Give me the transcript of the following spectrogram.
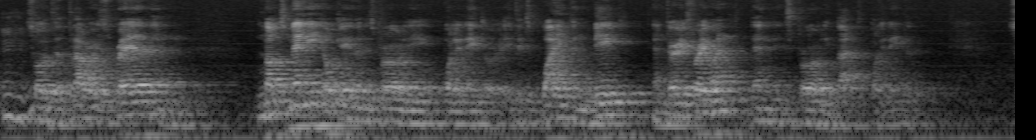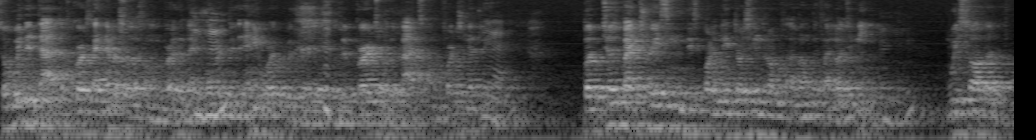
Mhm. So if the flower is red and not smelly, okay, then it's probably pollinator. If it's white and big and very fragrant, then it's probably bat pollinated. So we did that. Of course, I never saw the hummingbird, and I Mhm. never did any work with the, with the birds or the bats, unfortunately. Yeah. But just by tracing these pollinator syndromes along the phylogeny, Mm-hmm. we saw that,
